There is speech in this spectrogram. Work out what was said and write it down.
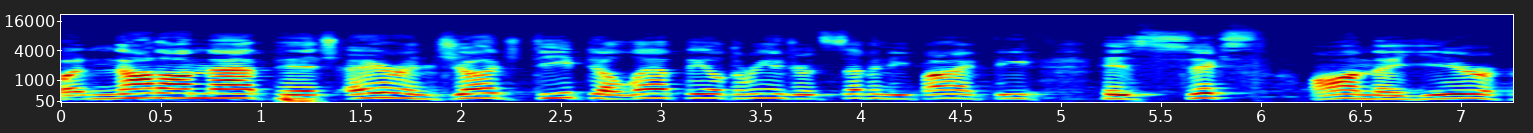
but not on that pitch. Aaron Judge deep to left field, 375 feet, his sixth on the year.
